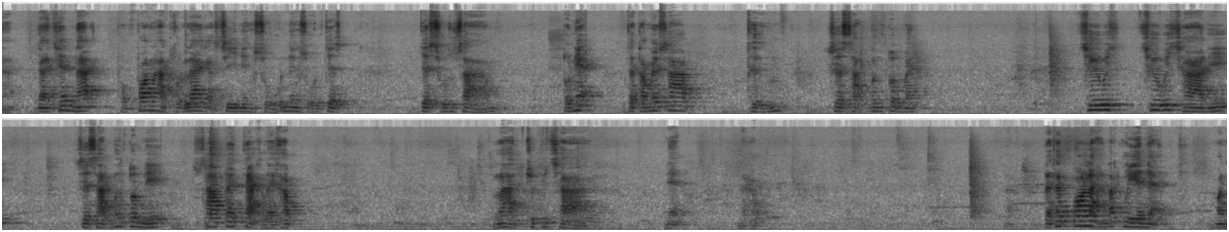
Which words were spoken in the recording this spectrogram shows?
นะอย่างเช่นนะผมป้อนรหัสคนแรกอะ C หนึ่งศูนย์หนึ่งศูนย์เจ็ดเจ็ดศูนย์สามตรงเนี้ยจะทำให้ทราบถึงเชื้อศาสตร์เบื้องต้นไหมชื่อวิชื่อวิชานี้เชื้อศาสตร์เบื้องต้นนี้ ทราบได้จากอะไรครับ รหัสชุดวิชาเนี่ย นะครับแต่ถ้าป้อนรหัสนักเรียนเนี่ย มัน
